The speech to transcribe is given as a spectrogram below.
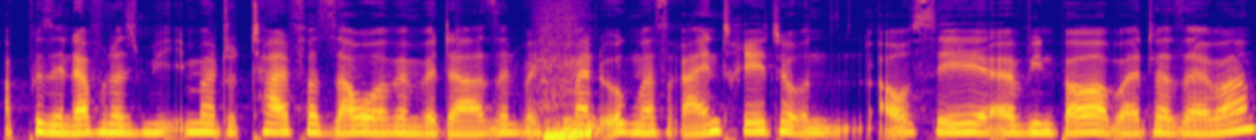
Abgesehen davon, dass ich mich immer total versauere, wenn wir da sind, weil ich immer in irgendwas reintrete und aussehe äh, wie ein Bauarbeiter selber.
